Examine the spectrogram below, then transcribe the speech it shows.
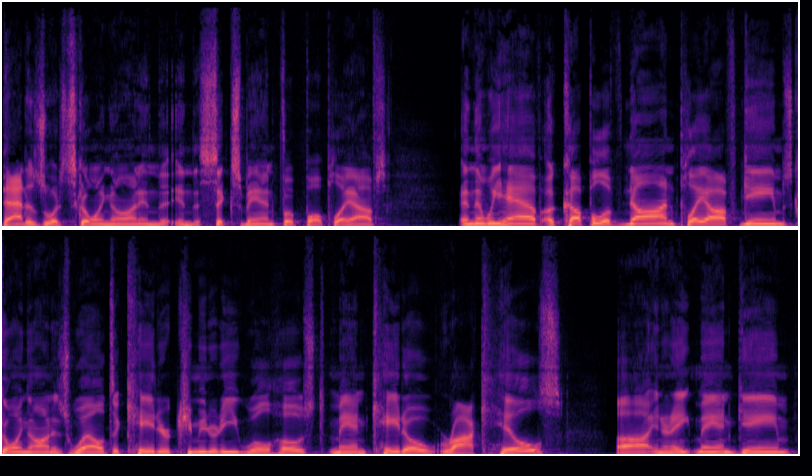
that is what's going on in the in the six man football playoffs. And then we have a couple of non playoff games going on as well. Decatur Community will host Mankato Rock Hills uh, in an eight man game.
